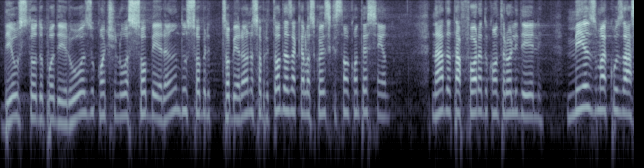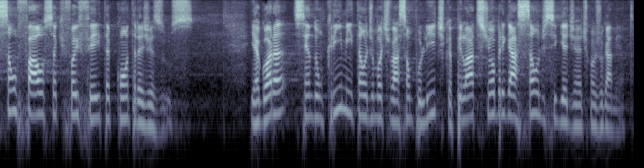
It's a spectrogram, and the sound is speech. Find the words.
Deus Todo-Poderoso continua soberano sobre, soberano sobre todas aquelas coisas que estão acontecendo. Nada está fora do controle dele. Mesmo a acusação falsa que foi feita contra Jesus. E agora, sendo um crime, então, de motivação política, Pilatos tinha obrigação de seguir adiante com o julgamento.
